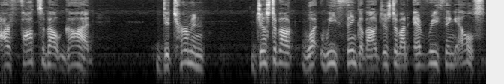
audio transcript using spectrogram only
our thoughts about God determine just about what we think about just about everything else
